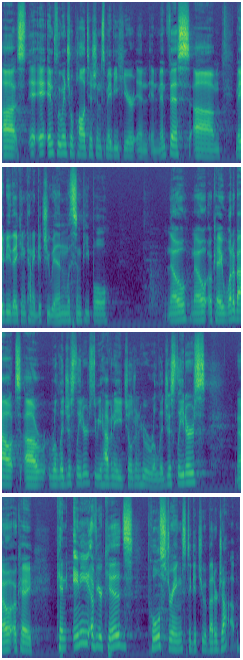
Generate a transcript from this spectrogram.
uh, influential politicians, maybe here in, in Memphis? Um, maybe they can kind of get you in with some people. No, no. Okay. What about uh, religious leaders? Do we have any children who are religious leaders? No. Okay. Can any of your kids pull strings to get you a better job?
